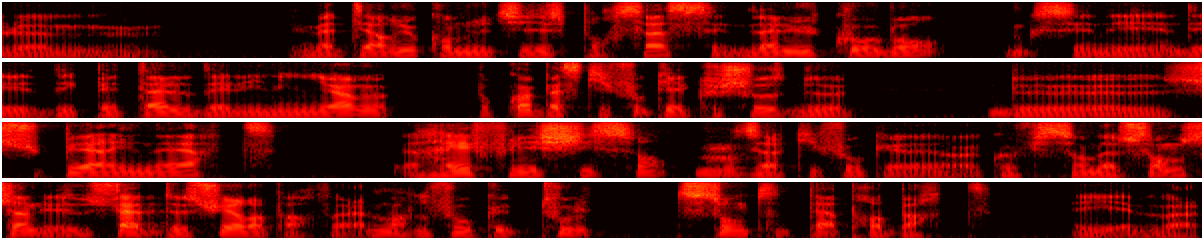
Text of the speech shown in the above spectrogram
le, matériau qu'on utilise pour ça, c'est de l'alucobon. Donc, c'est des, des, des pétales d'aluminium. Pourquoi? Parce qu'il faut quelque chose de, de super inerte, réfléchissant. Mhm. C'est-à-dire qu'il faut qu'un coefficient d'absorption On tape tape dessus et reparte. Voilà. Ouais. Il faut que tout le son qui tape reparte. Et euh, voilà.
